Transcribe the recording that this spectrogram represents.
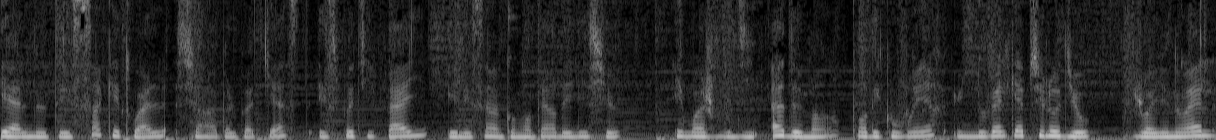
et à le noter 5 étoiles sur Apple Podcast et Spotify et laisser un commentaire délicieux. Et moi je vous dis à demain pour découvrir une nouvelle capsule audio. Joyeux Noël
